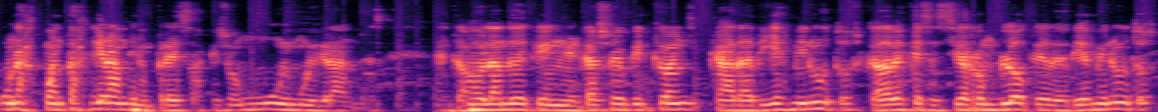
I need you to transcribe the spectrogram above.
unas cuantas grandes empresas que son muy, muy grandes. Estamos hablando de que en el caso de Bitcoin, cada 10 minutos, cada vez que se cierra un bloque de 10 minutos,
